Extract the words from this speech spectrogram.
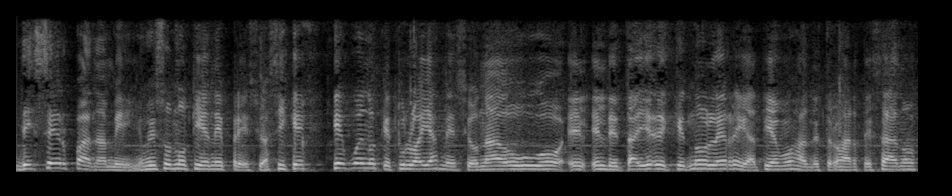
de ser panameños. Eso no tiene precio. Así que qué bueno que tú lo hayas mencionado, Hugo, el, el detalle de que no le regateamos a nuestros artesanos.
